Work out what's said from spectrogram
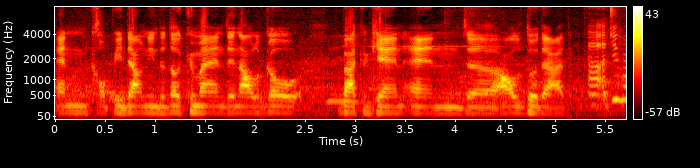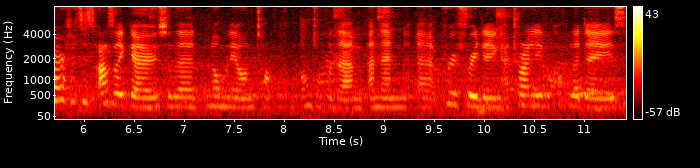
and copy down in the document and I'll go back again and uh, I'll do that Uh, I do my references as I go, so they're normally on top of on top of them. And then uh, proofreading, I try and leave a couple of days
